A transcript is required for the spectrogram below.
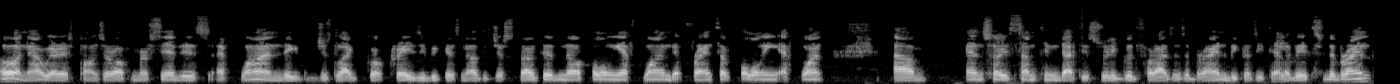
oh, now we're a sponsor of Mercedes F1, they just like go crazy because now they just started now following F1. Their friends are following F1. Um, and so it's something that is really good for us as a brand because it elevates the brand.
